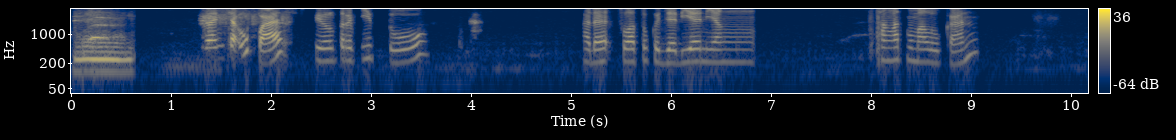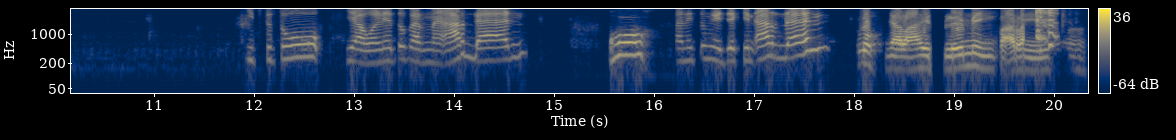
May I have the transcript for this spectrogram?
Hmm. Ranca Upas field trip itu ada suatu kejadian yang sangat memalukan. Itu tuh ya awalnya tuh karena Ardan. Oh, Kan itu ngejekin Ardan. Loh, nyalahin blaming parah.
